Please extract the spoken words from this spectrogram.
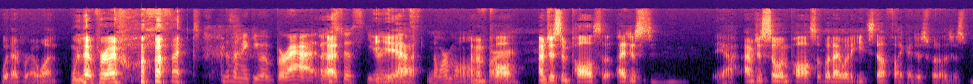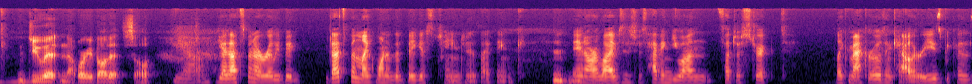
whatever I want whenever I want. It doesn't make you a brat. That's uh, just yeah, that's normal. I'm impulsive. For... I'm just impulsive. I just mm-hmm yeah, I'm just so impulsive when I would eat stuff. Like I just would just mm-hmm. do it and not worry about it. So yeah, yeah, that's been a really big. That's been like one of the biggest changes I think mm-hmm. in our lives is just having you on such a strict like macros and calories because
